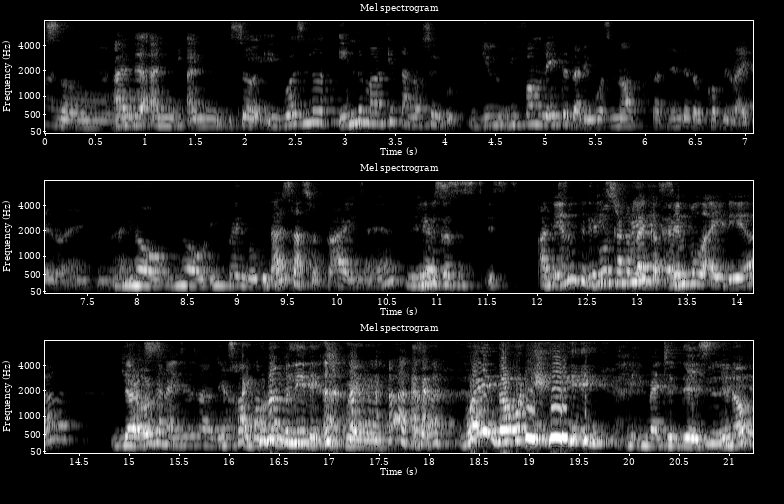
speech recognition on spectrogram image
So and and and so it was not in the market, and also you you found later that it was not patented or copyrighted or anything, right? no, no, incredible That's a surprise, eh? Really, Yes. because it's, it's at the Yes, end of the it day, it's was kind of like a really, um, simple idea. Yes. organizers are. Yes, I couldn't believe it, really. I said, why nobody invented this, you know?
